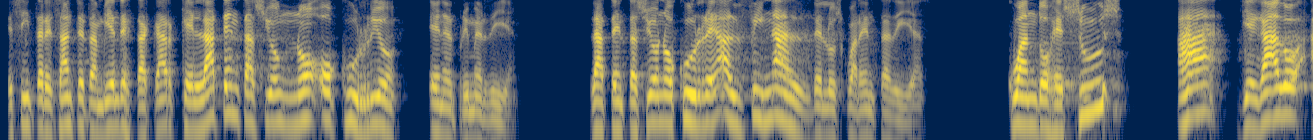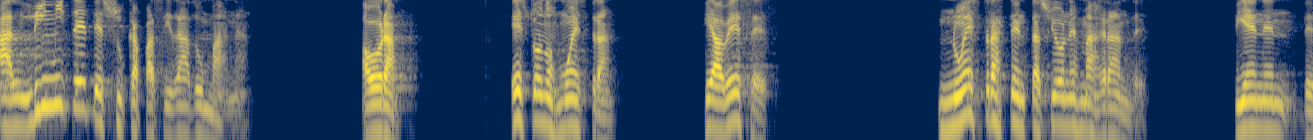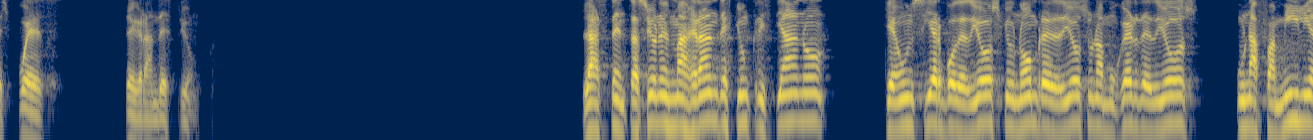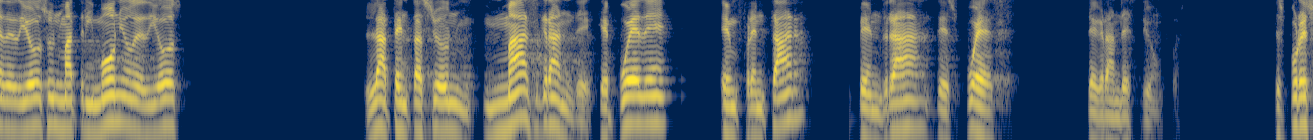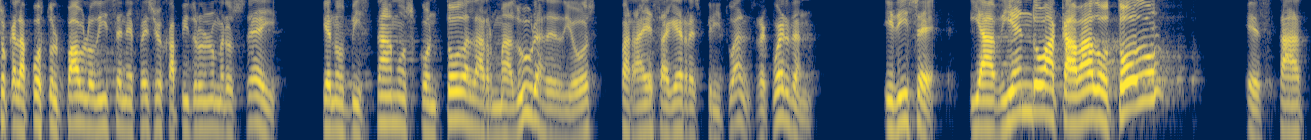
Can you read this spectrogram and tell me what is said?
es interesante también destacar que la tentación no ocurrió en el primer día. La tentación ocurre al final de los 40 días, cuando Jesús ha llegado al límite de su capacidad humana. Ahora, esto nos muestra que a veces nuestras tentaciones más grandes vienen después de grandes triunfos. Las tentaciones más grandes que un cristiano, que un siervo de Dios, que un hombre de Dios, una mujer de Dios, una familia de Dios, un matrimonio de Dios. La tentación más grande que puede enfrentar vendrá después de grandes triunfos. Es por eso que el apóstol Pablo dice en Efesios capítulo número 6 que nos vistamos con toda la armadura de Dios para esa guerra espiritual. ¿Recuerdan? Y dice, y habiendo acabado todo, estad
